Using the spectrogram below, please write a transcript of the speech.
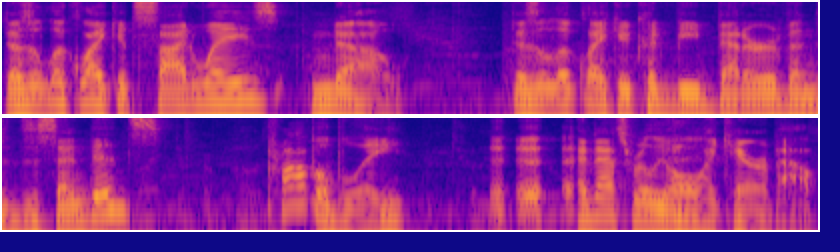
does it look like it's sideways? No. Does it look like it could be better than The Descendants? Probably. and that's really all I care about.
